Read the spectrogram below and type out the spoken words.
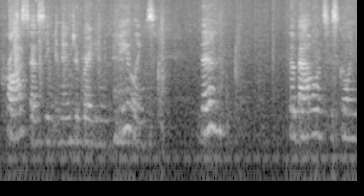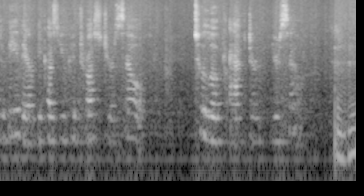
processing and integrating the feelings, then the balance is going to be there because you can trust yourself to look after yourself. Mm-hmm.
